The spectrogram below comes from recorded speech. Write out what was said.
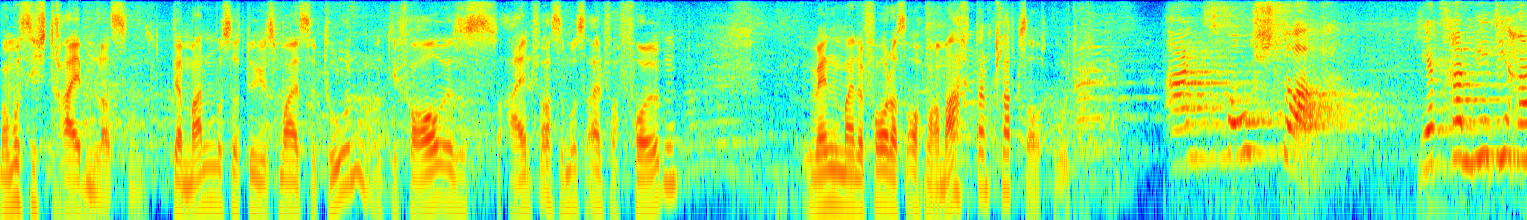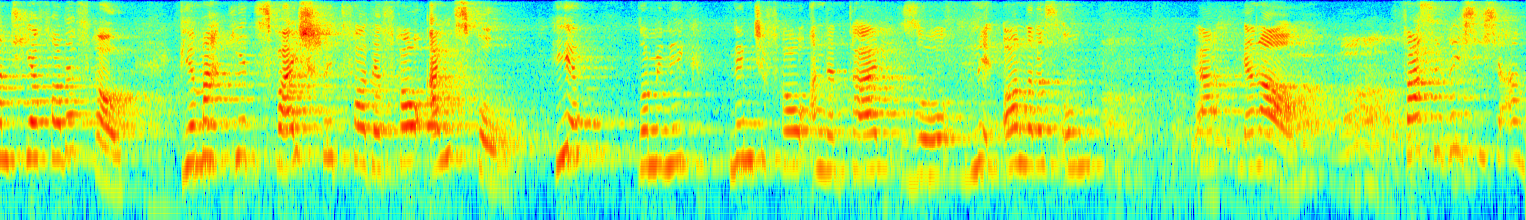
Man muss sich treiben lassen. Der Mann muss natürlich das meiste tun und die Frau ist es einfach, sie muss einfach folgen. Wenn meine Frau das auch mal macht, dann klappt es auch gut. Eins, zwei, stopp. Jetzt haben wir die Hand hier vor der Frau. Wir machen hier zwei Schritte vor der Frau, eins, zwei. Hier, Dominik, nimm die Frau an den Teil, so, anderes um. Ja, genau. Fasse richtig an.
